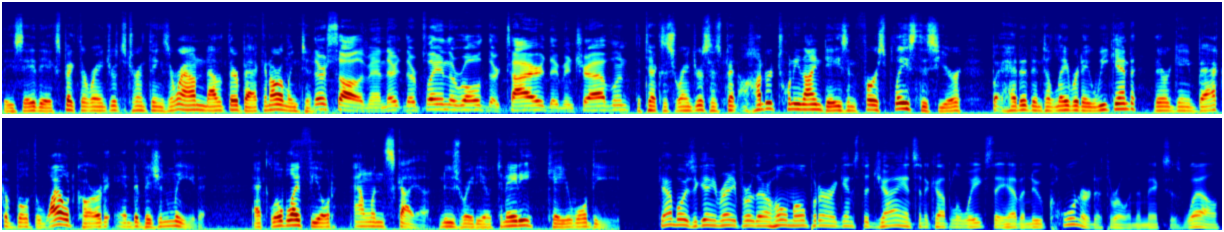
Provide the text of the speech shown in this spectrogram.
They say they expect the Rangers to turn things around now that they're back in Arlington. They're solid, man. They're, they're playing the role. They're tired. They've been traveling. The Texas Rangers have spent 129 days in first place this year, but headed into Labor Day weekend, they're a game back of both the wild card and division lead. At Globe Life Field, Alan Scaia, News Radio 1080, KRLD. Cowboys are getting ready for their home opener against the Giants in a couple of weeks. They have a new corner to throw in the mix as well.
